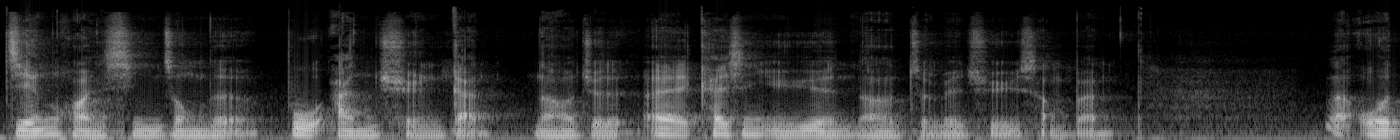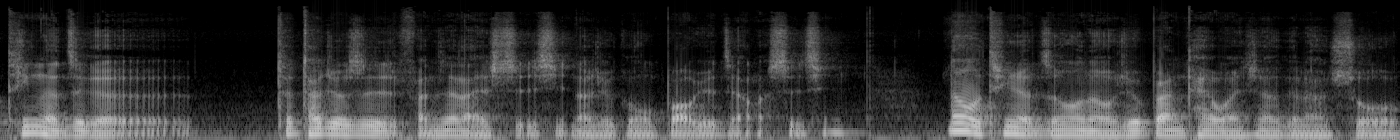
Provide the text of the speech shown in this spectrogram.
减缓心中的不安全感，然后觉得哎开心愉悦，然后准备去上班。那我听了这个他他就是反正来实习，那就跟我抱怨这样的事情。那我听了之后呢，我就半开玩笑跟他说，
